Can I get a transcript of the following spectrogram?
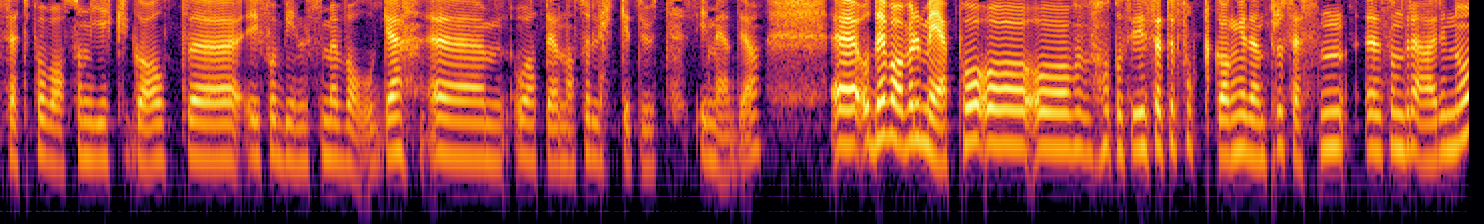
sett på hva som gikk galt i forbindelse med valget, og at den altså lekket ut i media. Og det var vel med på å, å, å sette fortgang i den prosessen som dere er i nå,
